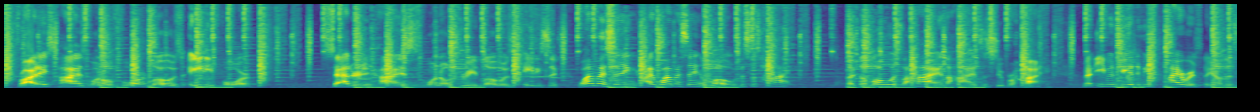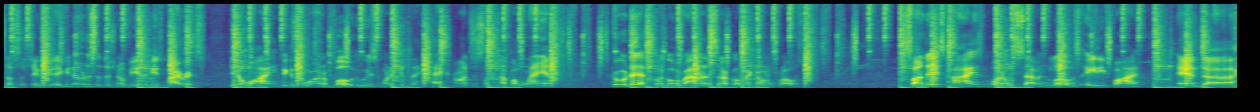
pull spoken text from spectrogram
Friday's high is 104, low is 84. Saturday highs is 103, low is 86. Why am I saying, why am I saying low? This is high. Like the low is the high and the high is the super high. Man, even Vietnamese pirates, you know, there's no such thing as, have you noticed that there's no Vietnamese pirates? You know why? Because when we're on a boat, we just want to get the heck onto some type of land. Screw this, we're gonna go around in a circle, make our own clothes. Sundays, highs 107, lows 85. And uh,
